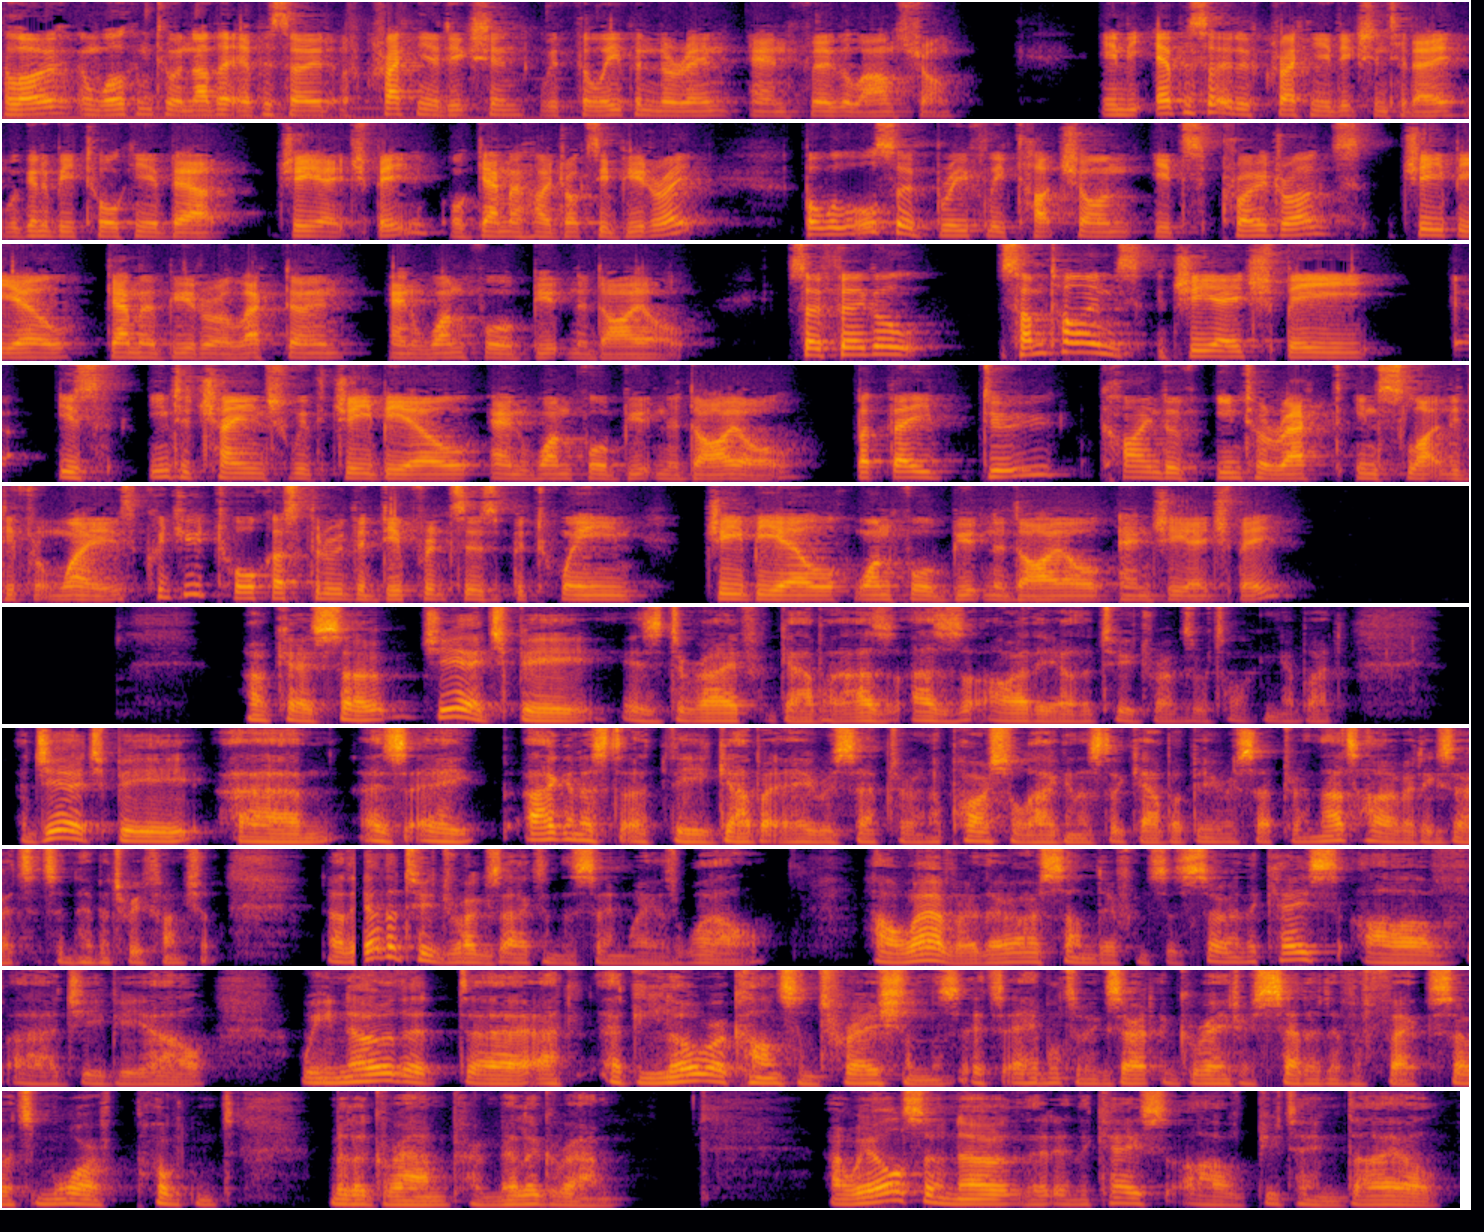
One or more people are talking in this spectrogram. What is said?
Hello, and welcome to another episode of Cracking Addiction with Philippe Naren and Fergal Armstrong. In the episode of Cracking Addiction today, we're going to be talking about GHB, or gamma hydroxybutyrate, but we'll also briefly touch on its prodrugs, GBL, gamma butyrolactone, and 1,4-butanediol. So, Fergal, sometimes GHB is interchanged with GBL and 1,4-butanediol, but they do kind of interact in slightly different ways. Could you talk us through the differences between GBL, 1,4-butanediol, and GHB? Okay, so GHB is derived from GABA, as, as are the other two drugs we're talking about. And GHB um, is a agonist at the GABA A receptor and a partial agonist at GABA B receptor, and that's how it exerts its inhibitory function. Now, the other two drugs act in the same way as well. However, there are some differences. So, in the case of uh, GBL, we know that uh, at, at lower concentrations, it's able to exert a greater sedative effect. So, it's more potent milligram per milligram. And we also know that in the case of butane butanediol,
